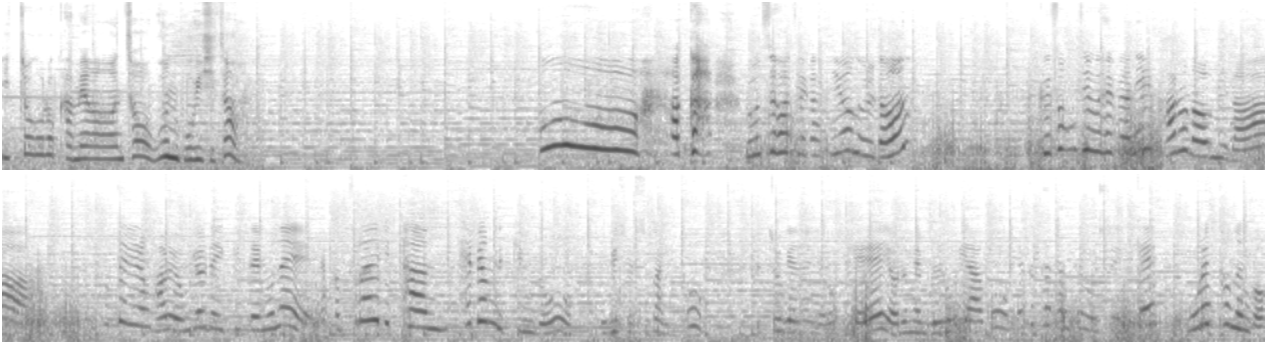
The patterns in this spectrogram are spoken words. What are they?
이쪽으로 가면 저 문 보이시죠? 아까 로즈와 제가 뛰어놀던 그 송지우 해변이 바로 나옵니다. 호텔이랑 바로 연결돼 있기 때문에 약간 프라이빗한 해변 느낌도 누리실 수가 있고 이쪽에는 이렇게 여름에 물놀이하고 깨끗한 상태로 올 수 있게 모래 터는 거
